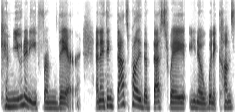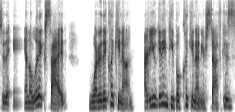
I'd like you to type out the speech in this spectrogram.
community from there. And I think that's probably the best way, you know, when it comes to the analytics side, what are they clicking on? Are you getting people clicking on your stuff? Because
